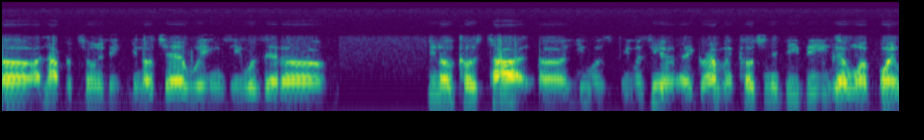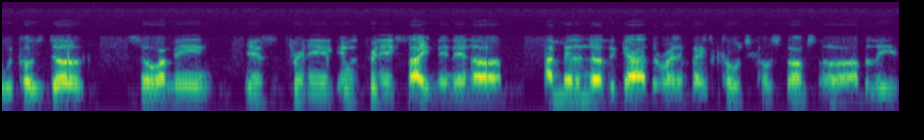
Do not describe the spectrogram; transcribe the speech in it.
uh, an opportunity. You know, Chad Williams, he was at uh, you know, Coach Todd. Uh, he was he was here at Grambling coaching the DBs at one point with Coach Doug. So I mean, it's pretty. It was pretty exciting. And then uh, I met another guy, the running backs coach, Coach Stumps. Uh, I believe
